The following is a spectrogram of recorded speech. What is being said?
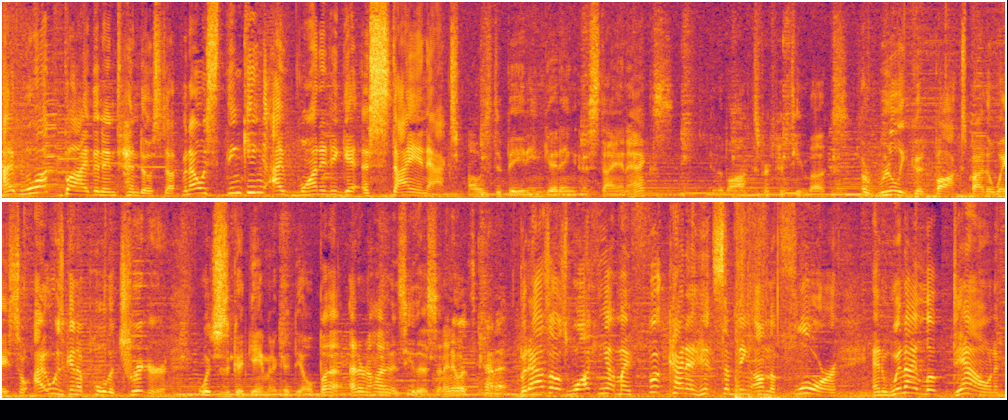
I walked by the Nintendo stuff and I was thinking I wanted to get a Styanax. I was debating getting a Styanax the box for 15 bucks. A really good box, by the way, so I was gonna pull the trigger, which is a good game and a good deal, but I don't know how I didn't see this, and I know it's kinda... But as I was walking out, my foot kinda hit something on the floor, and when I looked down,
